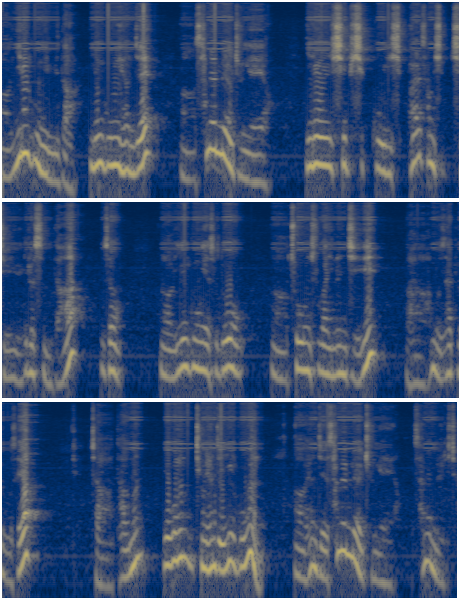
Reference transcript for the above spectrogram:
어, 1궁입니다. 1궁이 현재 어, 3연멸 중이에요. 1, 10, 19, 28, 37 이렇습니다. 그래서 어, 1궁에서도 어, 좋은 수가 있는지 아, 한번 살펴보세요. 자, 다음은 요거는 지금 현재 1궁은 어, 현재 3연멸 중이에요. 3연멸이죠.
